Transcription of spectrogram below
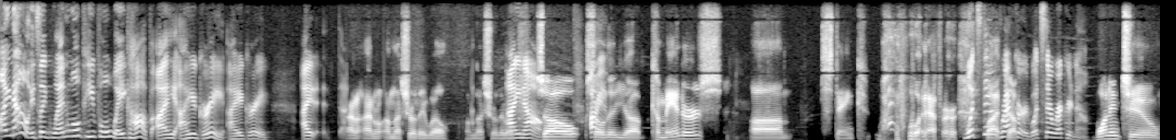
I know. It's like when will people wake up? I I agree. I agree. I I don't, I don't. I'm not sure they will. I'm not sure they will. I know. So, so right. the uh, Commanders um, stink. Whatever. What's their But, uh, record? What's their record now? One and two.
